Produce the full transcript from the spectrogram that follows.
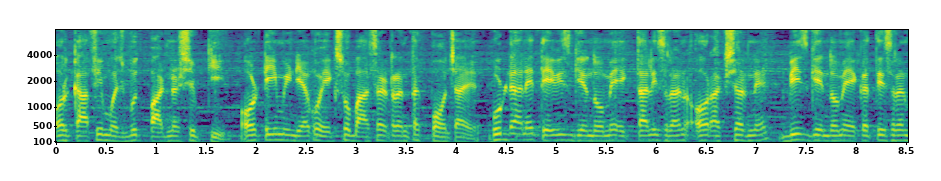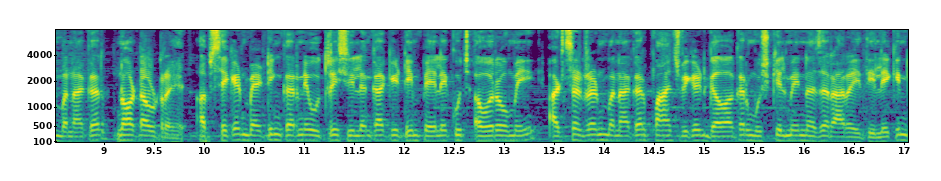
और काफ़ी मज़बूत पार्टनरशिप की और टीम इंडिया को एक सौ बासठ रन तक पहुँचाए। हुड्डा ने तेईस गेंदों में इकतालीस रन और अक्षर ने बीस गेंदों में इकतीस रन बनाकर नॉट आउट रहे। अब सेकेंड बैटिंग करने उतरी श्रीलंका की टीम पहले कुछ ओवरों में ही अड़सठ रन बनाकर पाँच विकेट गवाकर मुश्किल में नज़र आ रही थी, लेकिन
